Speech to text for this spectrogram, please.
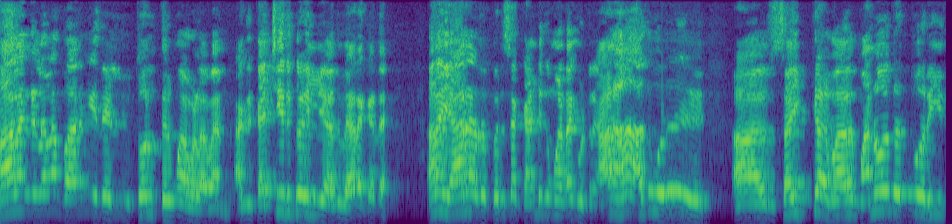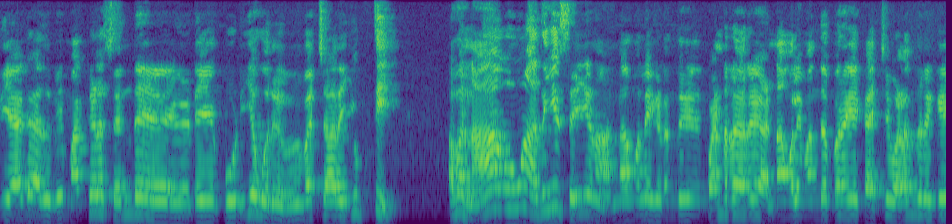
பாலங்கள் எல்லாம் பாருங்க இதை எழுதி தோல் திருமாவளவன். அங்க கட்சி இருக்கோ இல்லையா அது வேற கதை. ஆனா யாரும் அதை பெருசா கண்டுக்க மாட்டாங்க விட்டுருங்க. ஆனா அது ஒரு சைக்க மனோதத்துவ ரீதியாக அது போய் மக்களை சென்றடையக்கூடிய ஒரு விபச்சார யுக்தி. அப்ப நாமும் அதையும் செய்யணும். அண்ணாமலை கிடந்து பண்றாரு. அண்ணாமலை வந்த பிறகு கட்சி வளர்ந்துருக்கு.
